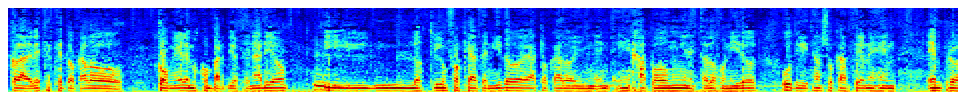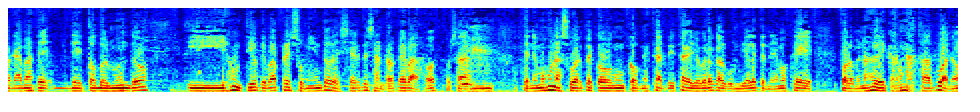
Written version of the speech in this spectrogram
Con las veces que he tocado con él hemos compartido escenario y los triunfos que ha tenido, ha tocado en, en, en Japón, en Estados Unidos, utilizan sus canciones en, en programas de, de todo el mundo y es un tío que va presumiendo de ser de San Roque de Badajoz. O sea, mm, tenemos una suerte con, con este artista que yo creo que algún día le tendremos que por lo menos dedicar una estatua, ¿no?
